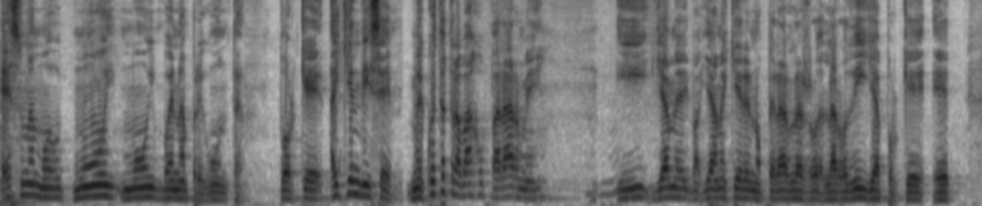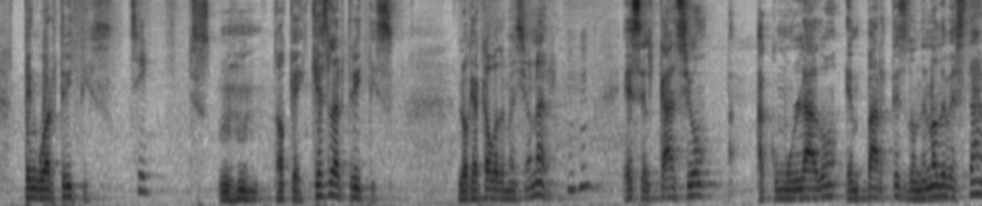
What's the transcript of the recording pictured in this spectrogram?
Es una muy, muy, muy buena pregunta, porque hay quien dice, me cuesta trabajo pararme y ya me, ya me quieren operar la, rodilla porque eh, tengo artritis. Sí. Ok, ¿qué es la artritis? Lo que acabo de mencionar. Es el calcio acumulado en partes donde no debe estar.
